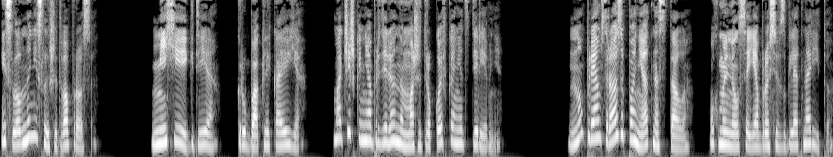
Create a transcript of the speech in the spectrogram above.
И словно не слышит вопроса. «Михей, где?» — грубо окликаю я. Мальчишка неопределенно машет рукой в конец деревни. «Ну, прям сразу понятно стало», — ухмыльнулся я, бросив взгляд на Риту.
